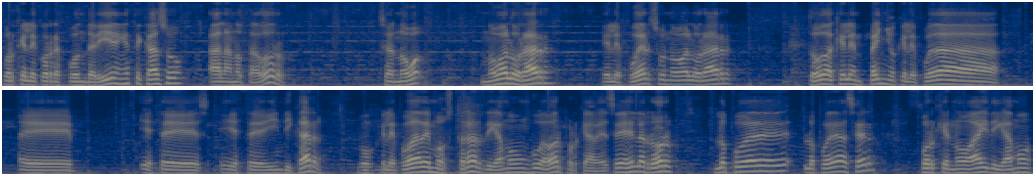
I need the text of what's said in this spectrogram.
porque le correspondería en este caso al anotador. O sea, no, no valorar el esfuerzo, no valorar todo aquel empeño que le pueda eh, este, este, indicar o que le pueda demostrar, digamos, un jugador, porque a veces el error lo puede, lo puede hacer porque no hay, digamos,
